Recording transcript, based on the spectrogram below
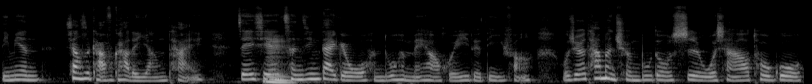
里面。像是卡夫卡的阳台，这一些曾经带给我很多很美好回忆的地方，我觉得他们全部都是我想要透过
